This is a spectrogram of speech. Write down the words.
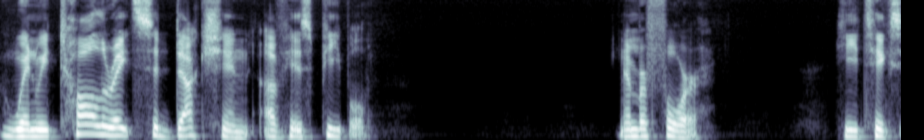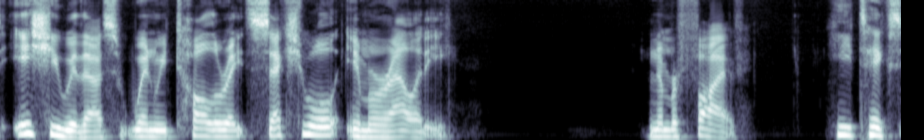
when we tolerate seduction of his people. Number four, he takes issue with us when we tolerate sexual immorality. Number five, he takes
